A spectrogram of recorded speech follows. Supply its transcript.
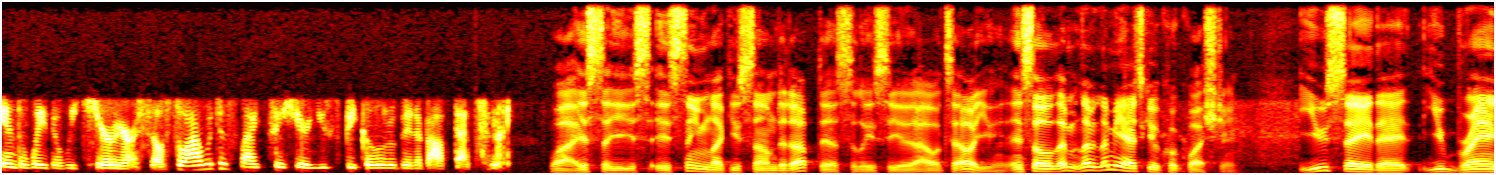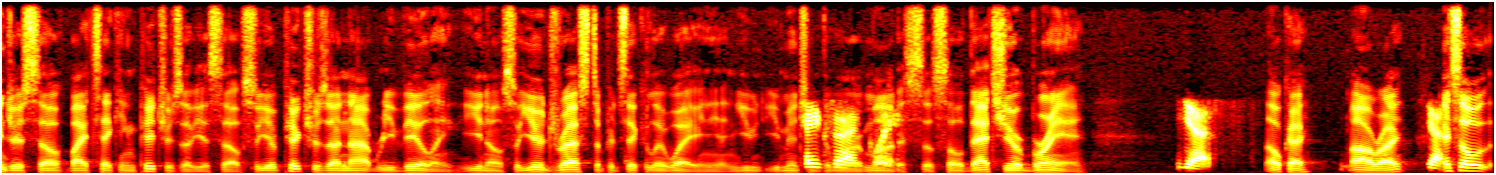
in the way that we carry ourselves. So I would just like to hear you speak a little bit about that tonight. Wow, it's, it seemed like you summed it up there, Celicia, I will tell you. And so let me, let me ask you a quick question. You say that you brand yourself by taking pictures of yourself. So your pictures are not revealing, you know, so you're dressed a particular way. And you, you mentioned exactly. the word modest. So, so that's your brand. Yes. Okay. All right. Yes. And so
